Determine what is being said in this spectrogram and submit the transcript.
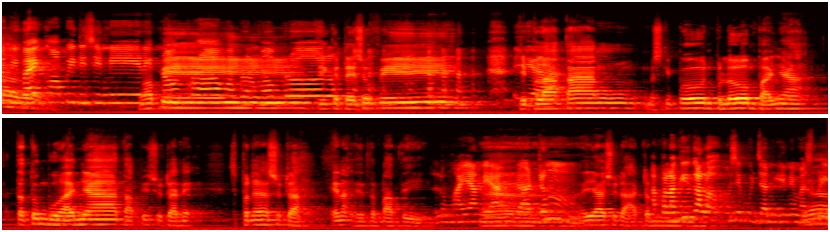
Lebih baik ngopi di sini, ngopi ngobrol-ngobrol. di kedai sufi di Iya. belakang meskipun belum banyak tetumbuhannya tapi sudah nek sebenarnya sudah enak ditempati. Lumayan ya, Nah, udah adem. iya sudah adem. Apalagi kalau musim hujan gini Mas ya, Pri.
